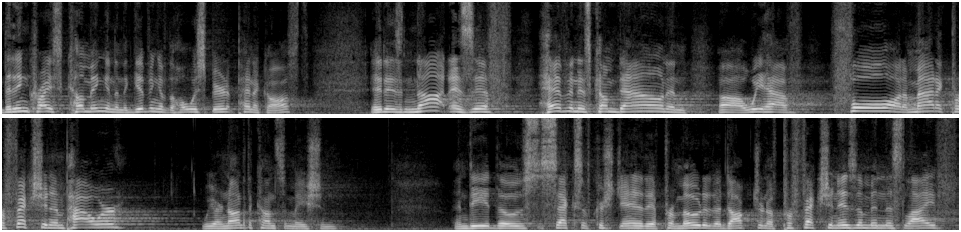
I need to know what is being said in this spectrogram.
That in Christ's coming and in the giving of the Holy Spirit at Pentecost, it is not as if heaven has come down and uh, we have full automatic perfection and power we are not at the consummation. Indeed, those sects of Christianity that have promoted a doctrine of perfectionism in this life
